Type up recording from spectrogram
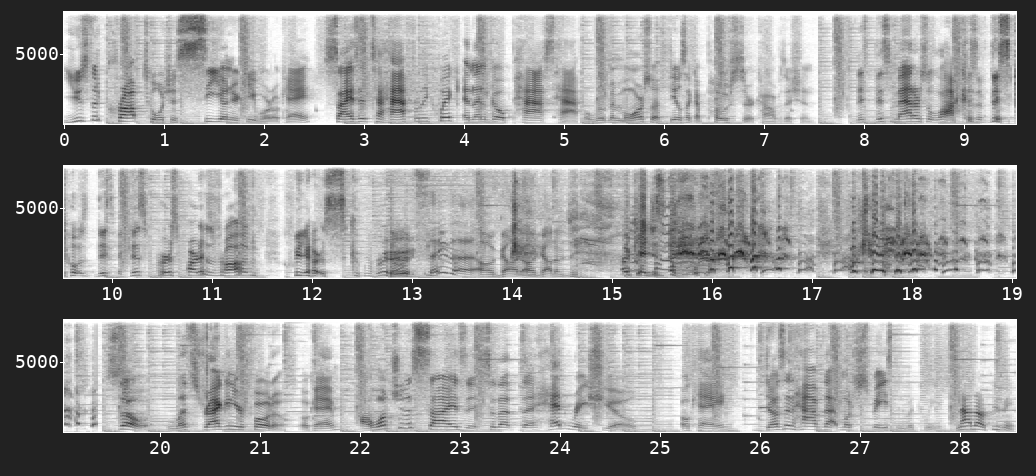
Use the crop tool, which is C on your keyboard, okay? Size it to half really quick and then go past half a little bit more so it feels like a poster composition. This this matters a lot because if this goes this if this first part is wrong, we are screwed. Don't say that. Oh god, oh god, I'm just Okay, just So let's drag in your photo, okay? I want you to size it so that the head ratio, okay, doesn't have that much space in between. No, no, excuse me.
